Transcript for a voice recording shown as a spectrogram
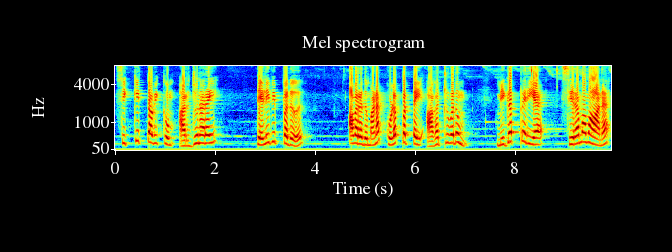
சிக்கித் தவிக்கும் அர்ஜுனரை தெளிவிப்பது அவரது மனக்குழப்பத்தை அகற்றுவதும் மிகப்பெரிய சிரமமான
